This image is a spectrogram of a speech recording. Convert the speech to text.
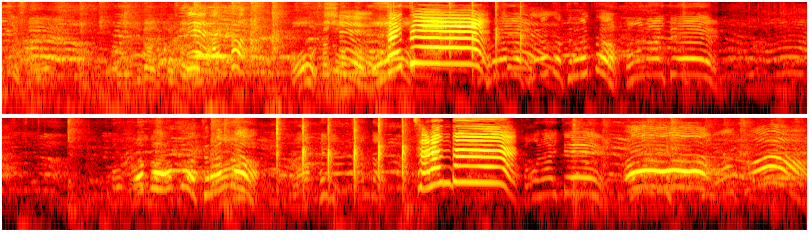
네 원투 잘해 기다려 예, 아파. 오잘 칠. 들어간다 오! 파이팅! 들어갔다 들어갔다 동원 화이팅 오빠 오빠 들어갔다 와 패기 한다 잘한다. 화이팅 아오 좋아.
